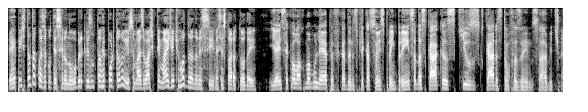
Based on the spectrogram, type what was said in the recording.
De repente, tanta coisa acontecendo no Uber que eles não estão reportando isso, mas eu acho que tem mais gente rodando nesse, nessa história toda aí. E aí você coloca uma mulher pra ficar dando explicações pra imprensa das cacas que os caras estão fazendo, sabe? Tipo,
